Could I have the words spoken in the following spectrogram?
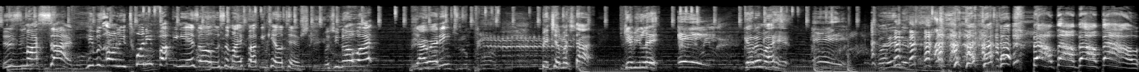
This is my son. He was only 20 fucking years old and somebody fucking killed him. But you know what? Y'all ready? Bitch, I'm a thought. Give me lit. hey, Get in my head. hey. What is it? bow, bow, bow, bow.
